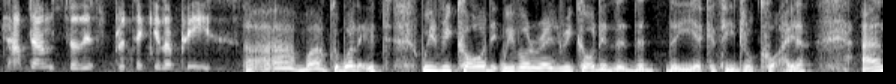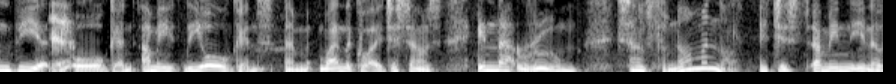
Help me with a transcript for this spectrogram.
tap danced to this particular piece. Ah, well, well, it's we've recorded. We've already recorded the the, the uh, cathedral choir and the uh, the organ. I mean, the organs um, and the choir just sounds in that room sounds phenomenal. It just, I mean, you know,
